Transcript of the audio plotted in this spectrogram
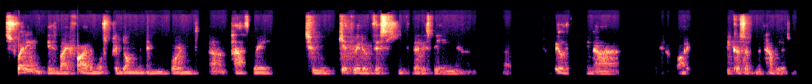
sweating is by far the most predominant and important uh, pathway to get rid of this heat that is being built in our, in our body because of metabolism.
